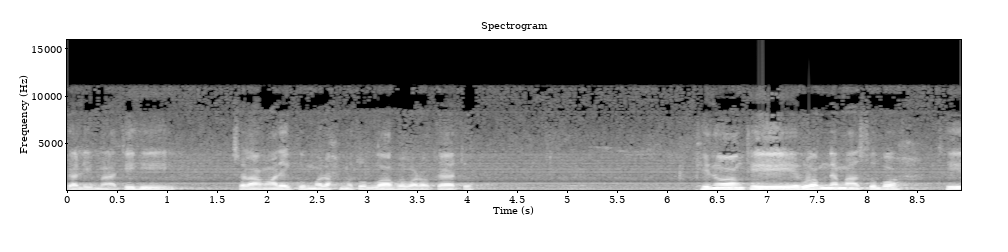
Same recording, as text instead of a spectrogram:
كلماته السلام عليكم ورحمة الله وبركاته พี่น้องที่ร่วมนมาสุบฮ์ที่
